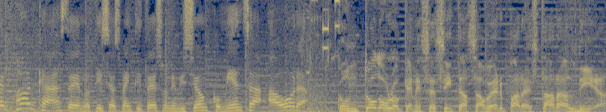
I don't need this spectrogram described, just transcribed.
El podcast de Noticias 23 Univisión comienza ahora. Con todo lo que necesitas saber para estar al día.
